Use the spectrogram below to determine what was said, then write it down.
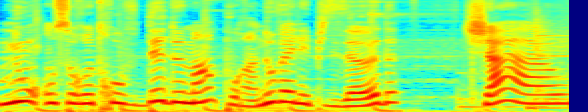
nous on se retrouve dès demain pour un nouvel épisode. Ciao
